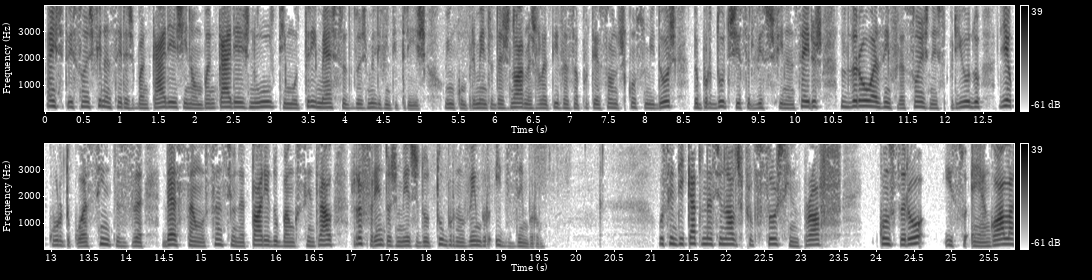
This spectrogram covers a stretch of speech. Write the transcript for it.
a instituições financeiras bancárias e não bancárias no último trimestre de 2023. O incumprimento das normas relativas à proteção dos consumidores de produtos e serviços financeiros liderou as infrações neste período, de acordo com a síntese da ação sancionatória do Banco Central referente aos meses de outubro, novembro e dezembro. O Sindicato Nacional dos Professores, SINPROF, considerou isso em Angola,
